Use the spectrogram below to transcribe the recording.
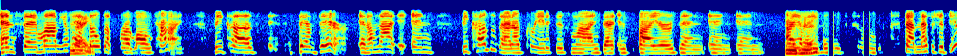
and say, "Mom, you've Nice. had those up for a long time," because they're there, and I'm not and because of that, I've created this line that inspires and and and I am Mhm. able to that message. If you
